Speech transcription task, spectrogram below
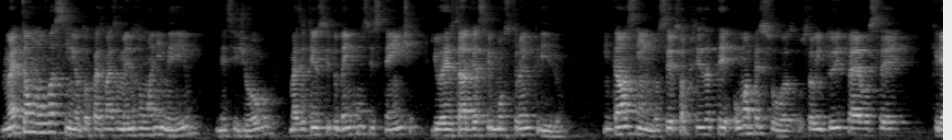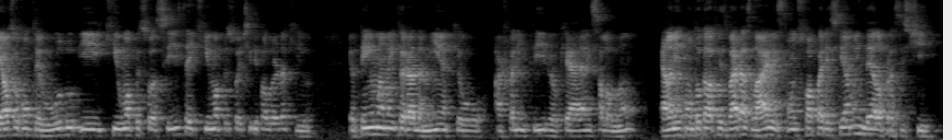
Não é tão longo assim, eu estou faz mais ou menos um ano e meio nesse jogo, mas eu tenho sido bem consistente e o resultado já se mostrou incrível. Então, assim, você só precisa ter uma pessoa. O seu intuito é você criar o seu conteúdo e que uma pessoa assista e que uma pessoa tire valor daquilo. Eu tenho uma mentorada minha que eu acho ela incrível, que é a Ellen Salomão. Ela me contou que ela fez várias lives onde só aparecia a mãe dela para assistir.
